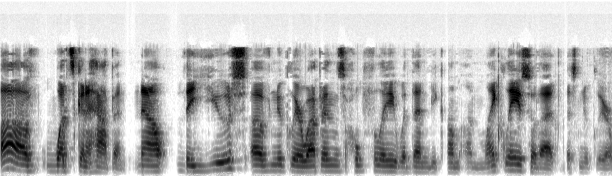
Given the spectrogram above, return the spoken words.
of what's going to happen. Now, the use of nuclear weapons hopefully would then become unlikely so that this nuclear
